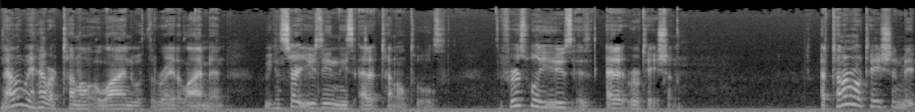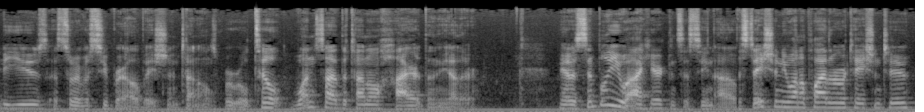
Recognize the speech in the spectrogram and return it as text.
Now that we have our tunnel aligned with the right alignment, we can start using these edit tunnel tools. The first we'll use is edit rotation. A tunnel rotation may be used as sort of a super elevation in tunnels, where we'll tilt one side of the tunnel higher than the other. We have a simple UI here consisting of the station you want to apply the rotation to,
